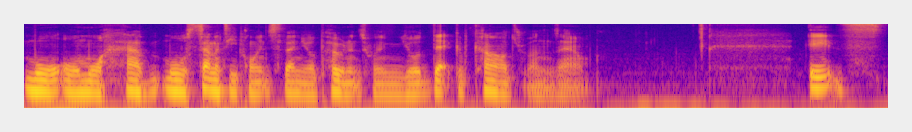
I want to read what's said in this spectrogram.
more or more have more sanity points than your opponents when your deck of cards runs out it's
